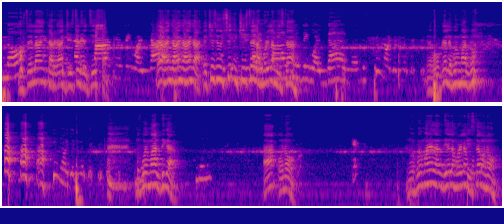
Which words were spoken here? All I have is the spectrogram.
no. Usted es la encargada de chistes sexistas. Espacios de igualdad. Venga, venga, venga, venga. Échese un, un chiste del amor y la amistad. De igualdad. No, no, yo no Eh, ¿O qué le fue mal, no? No, yo no necesito. No fue mal, diga. ¿Ah o no? ¿Qué? ¿Nos fue mal el día del amor y la amistad o no?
